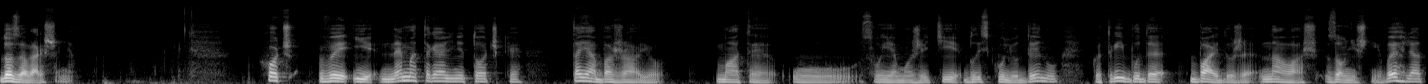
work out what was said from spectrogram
до завершення. Хоч ви і нематеріальні точки, та я бажаю мати у своєму житті близьку людину, котрій буде байдуже на ваш зовнішній вигляд,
